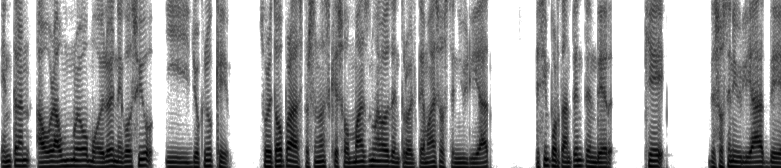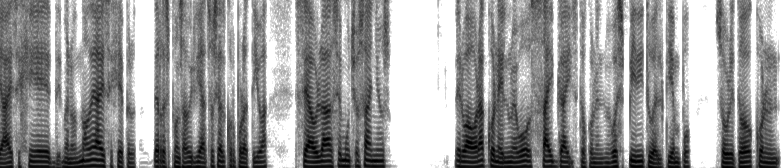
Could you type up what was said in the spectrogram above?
entran ahora a un nuevo modelo de negocio y yo creo que, sobre todo para las personas que son más nuevas dentro del tema de sostenibilidad, es importante entender que de sostenibilidad, de ASG, bueno, no de ASG, pero de responsabilidad social corporativa, se habla hace muchos años, pero ahora con el nuevo zeitgeist o con el nuevo espíritu del tiempo, sobre todo con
